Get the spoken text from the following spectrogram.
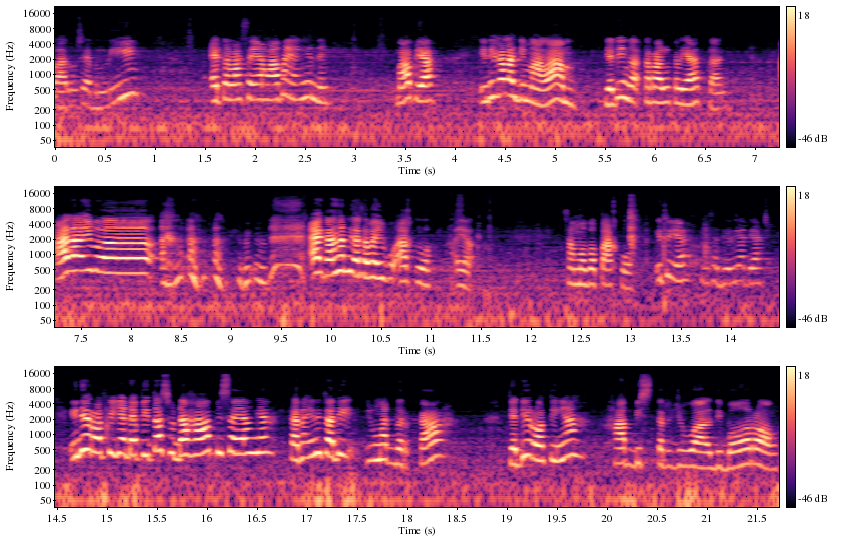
baru saya beli. Etalase yang lama yang ini. Maaf ya. Ini kan lagi malam jadi nggak terlalu kelihatan. Halo ibu. Eh kangen nggak sama ibu aku? Ayo sama bapakku itu ya bisa dilihat ya. Ini rotinya Devita sudah habis sayangnya. Karena ini tadi Jumat berkah jadi rotinya habis terjual diborong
